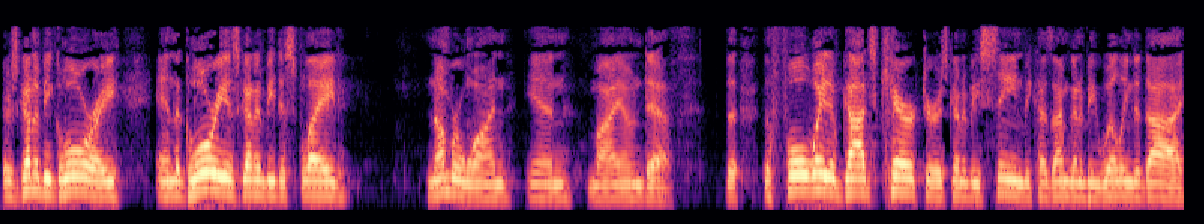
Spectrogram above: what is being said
there's going to be glory, and the glory is going to be displayed, number one, in my own death. The, the full weight of God's character is going to be seen because I'm going to be willing to die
